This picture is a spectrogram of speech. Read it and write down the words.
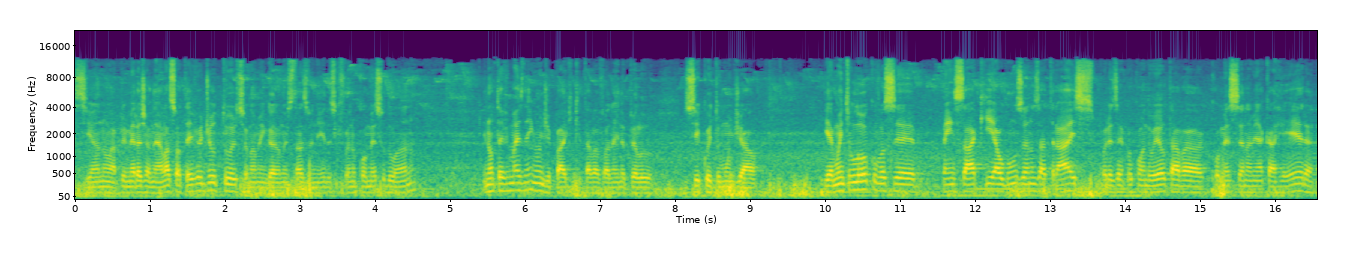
Esse ano a primeira janela só teve o Jill Tour, se eu não me engano, nos Estados Unidos, que foi no começo do ano. E não teve mais nenhum de PAC que estava valendo pelo circuito mundial. E é muito louco você pensar que alguns anos atrás, por exemplo, quando eu estava começando a minha carreira,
